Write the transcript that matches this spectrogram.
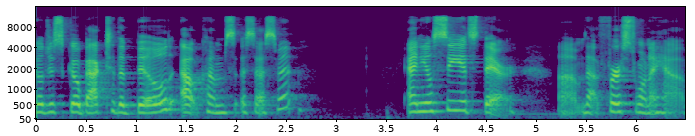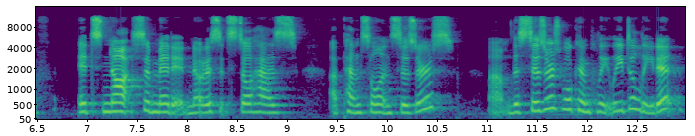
You'll just go back to the build outcomes assessment and you'll see it's there, um, that first one I have. It's not submitted. Notice it still has a pencil and scissors. Um, the scissors will completely delete it.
